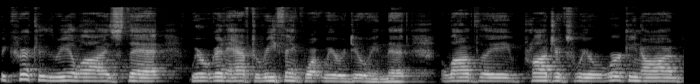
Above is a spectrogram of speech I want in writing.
we quickly realized that we were going to have to rethink what we were doing, that a lot of the projects we were working on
